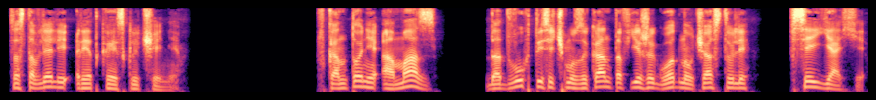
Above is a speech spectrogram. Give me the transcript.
составляли редкое исключение. В кантоне Амаз до двух тысяч музыкантов ежегодно участвовали в Сейяхе,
